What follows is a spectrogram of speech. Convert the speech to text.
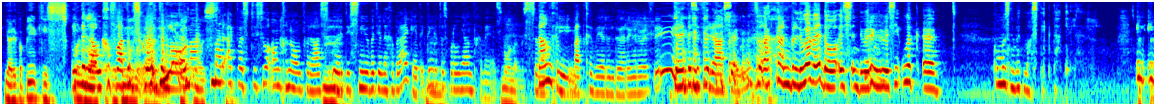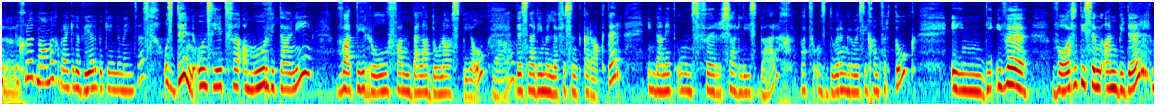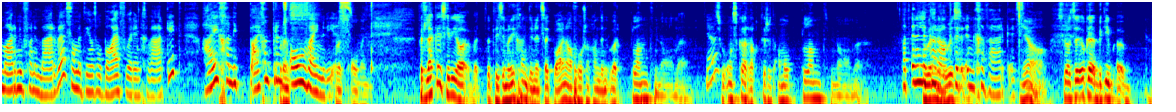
Ja, die papiertjies skoon. Het te lank gevat om skoon te ja, maak. dit maar, maar ek was toe so aangenaam verras Mm. mm. oor die sneeu wat julle gebruik het. Ek dink dit was briljant geweest. wonderlik. So Dankie. Wat, wat gebeur in Doringrosie? Dit is 'n verrassing. So ek kan beloof daar is in Doringrosie ook 'n kom ons noem dit maar spektakulêr. En en groot name gebruik julle weer bekende mense? Ons doen, ons het vir Amor Vitoni wat die rol van Belladonna speel. Ja. Dis nou die Maleficent karakter en dan het ons vir Charlize Berg wat vir ons Doringrosie gaan vertolk en die uwe waar sit die sing aanbieder Marno van der Merwe saam met wie ons al baie voorheen gewerk het. Hy gaan die hy gaan Prins, Prins Alwyn wees. Prins Alwyn. Wat lekker is hierdie jaar wat, wat Lise Marie gaan doen, het sy het baie navorsing gaan doen oor plantname. Ja? So ons karakters het almal plantname. wat in hulle karakter ingewerk is. Ja. So dit is ook 'n bietjie uh,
